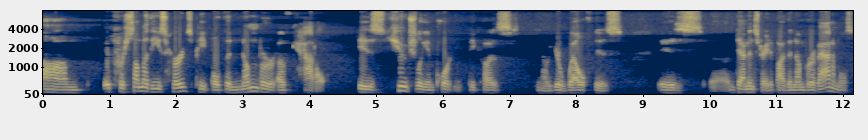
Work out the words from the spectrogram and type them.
um, for some of these herds people, the number of cattle is hugely important because you know your wealth is is uh, demonstrated by the number of animals.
